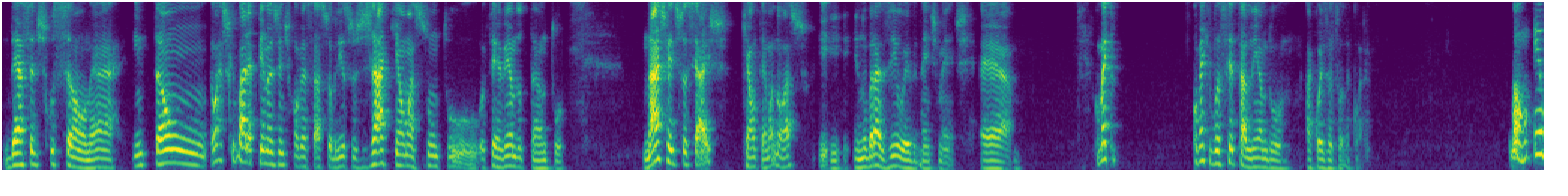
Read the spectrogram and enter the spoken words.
dessa discussão, né? Então, eu acho que vale a pena a gente conversar sobre isso, já que é um assunto fervendo tanto nas redes sociais, que é um tema nosso, e, e, e no Brasil, evidentemente. É, como, é que, como é que você está lendo a coisa toda agora? Bom, eu,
